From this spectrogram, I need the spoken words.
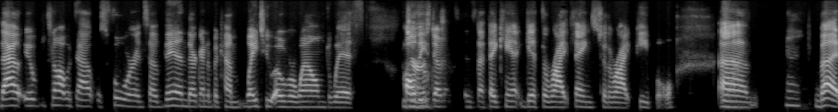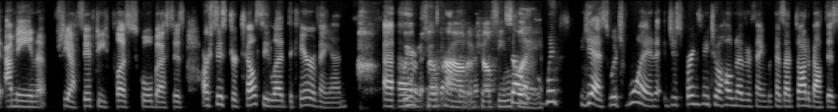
that it, it's not what that was for. And so then they're going to become way too overwhelmed with all these donations that they can't get the right things to the right people. Yeah. Um, but I mean, yeah, 50 plus school buses. Our sister Chelsea led the caravan. We um, are so proud of Chelsea and so Clay. which yes, which one just brings me to a whole nother thing because I've thought about this.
